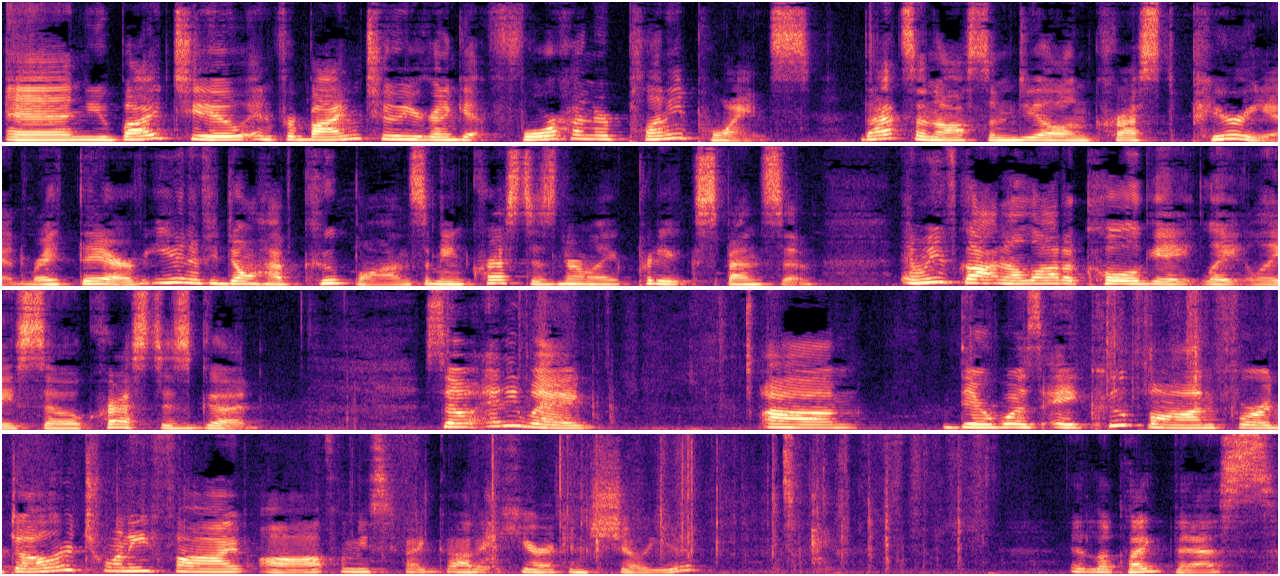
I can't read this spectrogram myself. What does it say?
And you buy two, and for buying two, you're going to get 400 Plenti points. That's an awesome deal on Crest, period, right there. Even if you don't have coupons. I mean, Crest is normally pretty expensive. And we've gotten a lot of Colgate lately, so Crest is good. So anyway, um, there was a coupon for $1.25 off. Let me see if I got it here. I can show you. It looked like this.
